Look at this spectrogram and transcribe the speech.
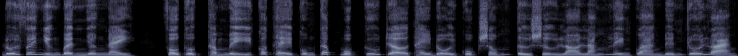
Đối với những bệnh nhân này, phẫu thuật thẩm mỹ có thể cung cấp một cứu trợ thay đổi cuộc sống từ sự lo lắng liên quan đến rối loạn.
